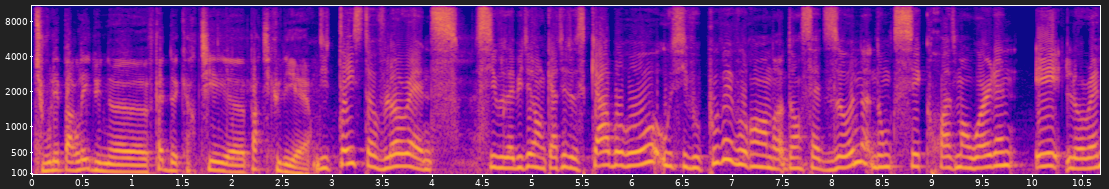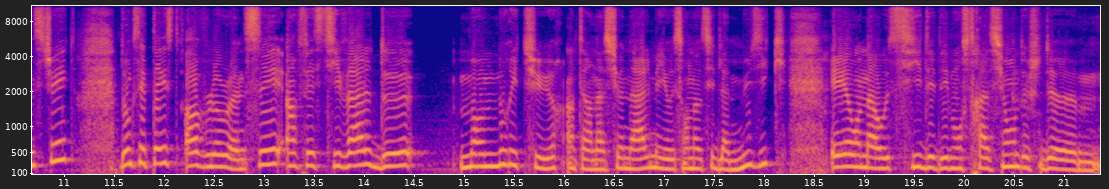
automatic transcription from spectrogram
tu voulais parler d'une fête de quartier particulière Du Taste of Lawrence. Si vous habitez dans le quartier de Scarborough ou si vous pouvez vous rendre dans cette zone, donc c'est croisement Warden et Lawrence Street. Donc c'est Taste of Lawrence. C'est un festival de nourriture internationale, mais on a aussi de la musique et on a aussi des démonstrations de,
